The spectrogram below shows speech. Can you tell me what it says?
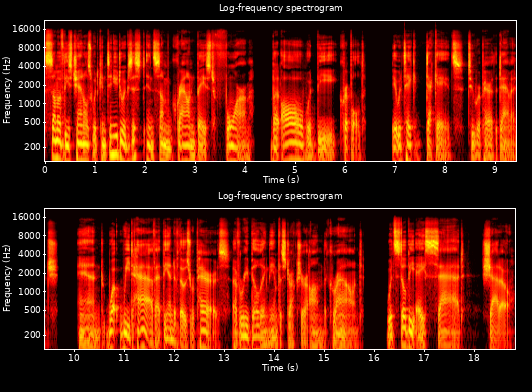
some of these channels would continue to exist in some ground based form, but all would be crippled. It would take decades to repair the damage. And what we'd have at the end of those repairs, of rebuilding the infrastructure on the ground, would still be a sad shadow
